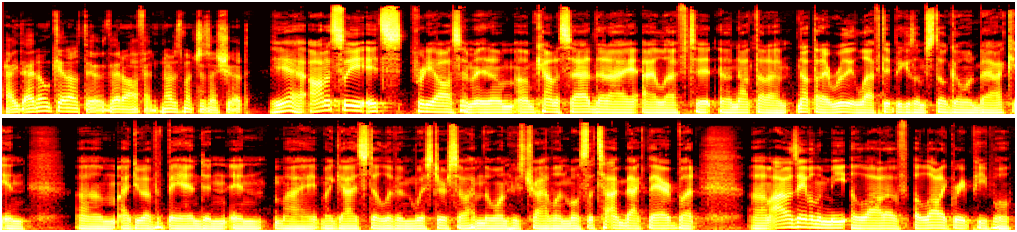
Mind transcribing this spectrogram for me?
I, I don't get out there that often, not as much as I should. Yeah, honestly, it's pretty awesome, and I'm I'm kind of sad that I, I left it. Uh, not that I not that I really left it because I'm still going back, and um, I do have a band, and, and my my guys still live in Worcester, so I'm the one who's traveling most of the time back there. But um, I was able to meet a lot of a lot of great people,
